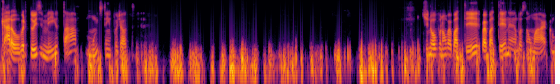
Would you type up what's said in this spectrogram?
Cara, over 2,5 tá muito tempo já. De novo não vai bater, vai bater, né? Ambas não marcam.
